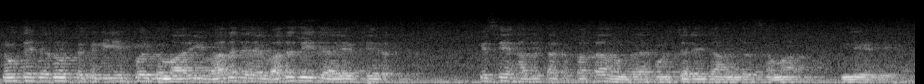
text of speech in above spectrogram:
ਕਿਉਂਕਿ ਜਦੋਂ ਤਕਲੀਫ ਕੋਈ ਬਿਮਾਰੀ ਵੱਧ ਜਾਏ, ਵੱਧਦੀ ਜਾਏ, ਫਿਰ ਕਿਸੇ ਹੱਦ ਤੱਕ ਪਤਾ ਹੁੰਦਾ ਹੁਣ ਚਲੇ ਜਾਣ ਦਾ ਸਮਾਂ ਨੇੜੇ ਹੈ।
